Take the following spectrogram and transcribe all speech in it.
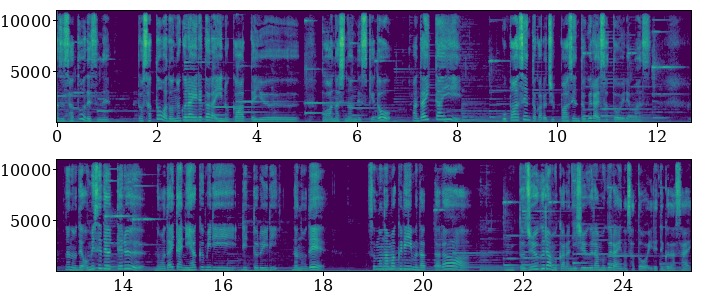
まず砂糖ですね。砂糖はどのぐらい入れたらいいのかっていうお話なんですけど、まあ、大体5%から10%ぐらい砂糖を入れます。なのでお店で売ってるのは大体 200ml 入りなのでその生クリームだったらうんと 10g から 20g ぐらいの砂糖を入れてください。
